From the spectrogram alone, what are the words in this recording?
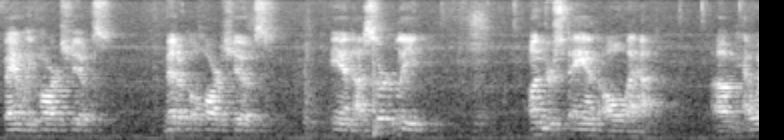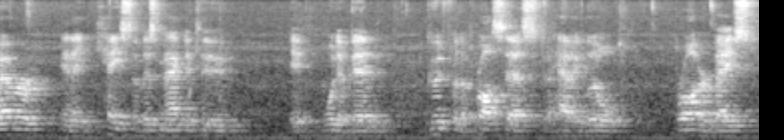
family hardships, medical hardships, and I certainly understand all that. Um, However, in a case of this magnitude, it would have been good for the process to have a little broader-based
